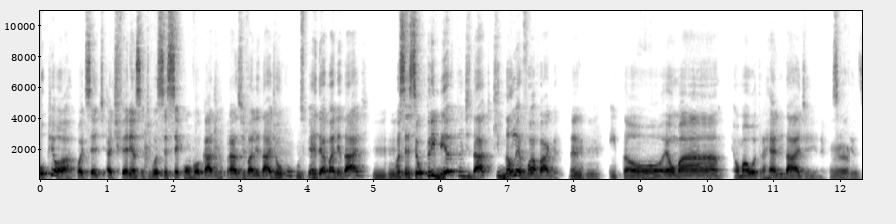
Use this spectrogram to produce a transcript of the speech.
ou pior, pode ser a diferença de você ser convocado no prazo de validade ou o concurso perder a validade uhum. e você ser o primeiro candidato que não levou a vaga. Né? Uhum. Então é uma, é uma outra realidade aí, né? Com é. certeza.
